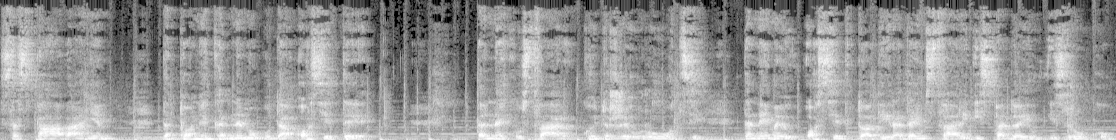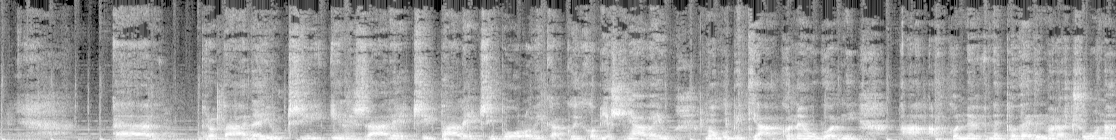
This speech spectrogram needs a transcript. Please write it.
sa spavanjem, da ponekad ne mogu da osjete neku stvar koju drže u ruci, da nemaju osjet dodira, da im stvari ispadaju iz ruku. E, probadajući ili žareći, paleći bolovi kako ih objašnjavaju mogu biti jako neugodni, a ako ne, ne povedemo računa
